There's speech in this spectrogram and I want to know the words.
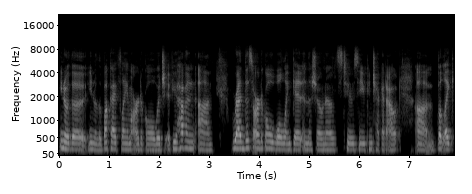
you know the you know the Buckeye Flame article, which if you haven't um, read this article, we'll link it in the show notes too, so you can check it out. Um, but like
